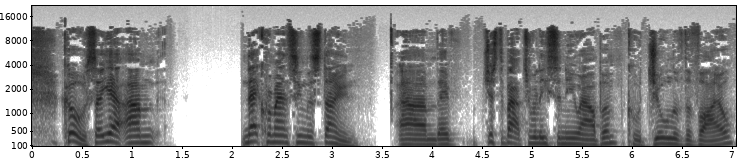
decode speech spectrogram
cool. So yeah, um, Necromancing the Stone. Um, they've just about to release a new album called Jewel of the Vial,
